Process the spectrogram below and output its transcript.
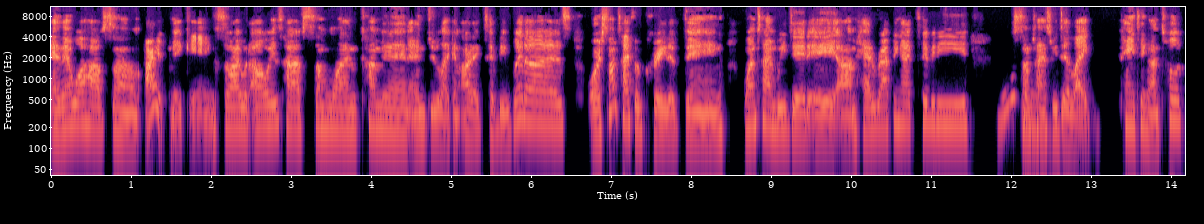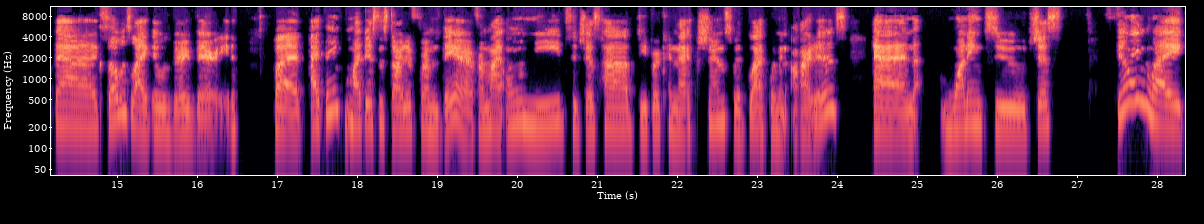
And then we'll have some art making. So I would always have someone come in and do like an art activity with us or some type of creative thing. One time we did a um, head wrapping activity. Ooh. Sometimes we did like painting on tote bags. So it was like, it was very varied. But I think my business started from there, from my own need to just have deeper connections with Black women artists and wanting to just feeling like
